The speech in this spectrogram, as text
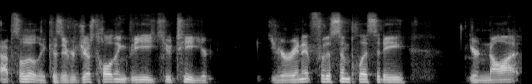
Absolutely. Because if you're just holding VEQT, you're you're in it for the simplicity. You're not.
